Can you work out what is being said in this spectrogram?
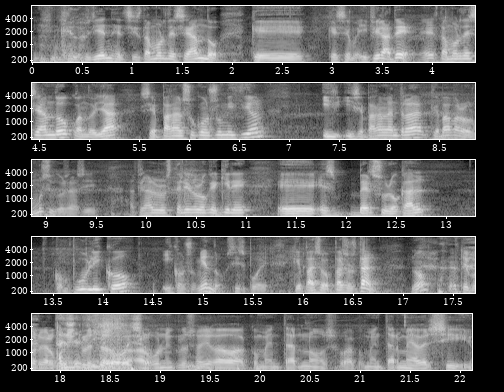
que los llenen. Si estamos deseando que, que se. Y fíjate, ¿eh? estamos deseando cuando ya se pagan su consumición y, y se pagan la entrada que va para los músicos. Así. Al final, el hostelero lo que quiere eh, es ver su local con público y consumiendo. Si se puede. Que paso, paso están, ¿no? Sí, porque algún incluso, algún incluso ha llegado a comentarnos o a comentarme a ver si,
